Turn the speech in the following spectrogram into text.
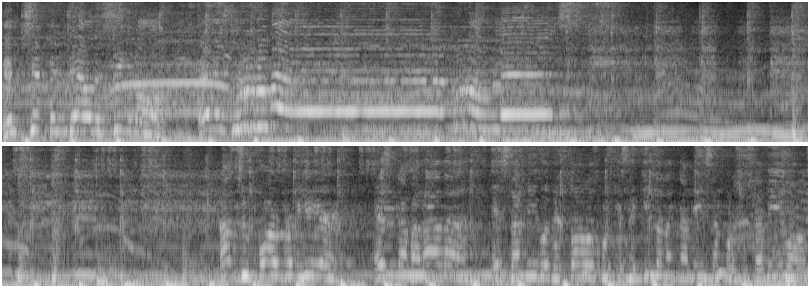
el Chippendale de Signo. Él es Rubén. Not too far from here. Es camarada, es amigo de todos porque se quita la camisa por sus amigos.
